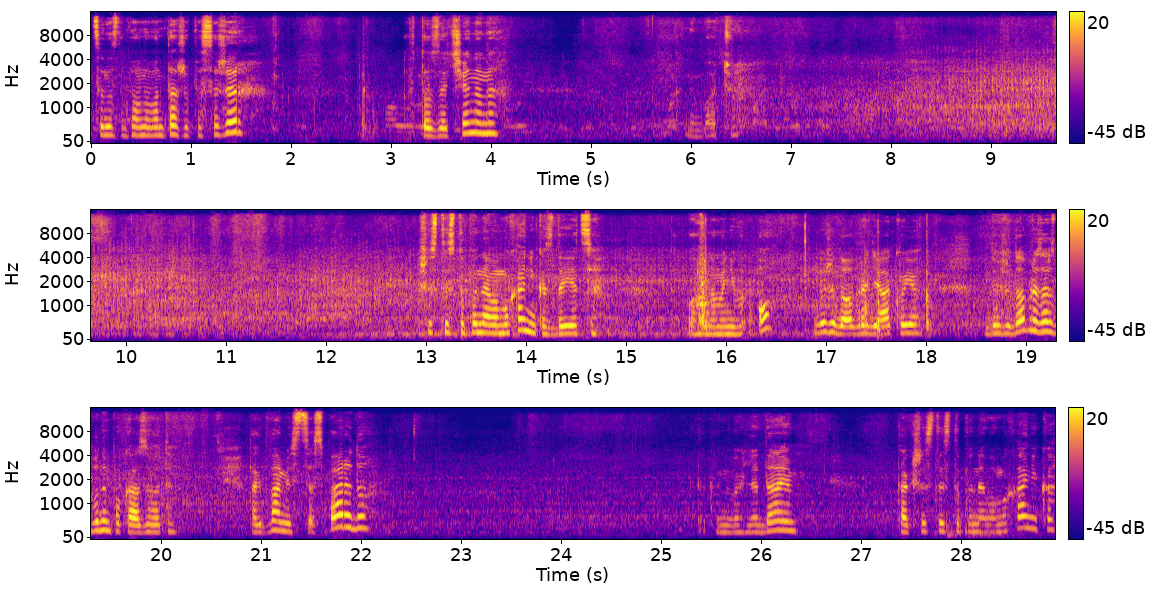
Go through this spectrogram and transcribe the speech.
Це у нас, напевно, вантажопасажир. Авто зачинене. Не бачу. Шестиступенева механіка, здається. Погано мені. О, дуже добре, дякую. Дуже добре, зараз будемо показувати. Так, два місця спереду. Так він виглядає. Так, шестиступенева механіка.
